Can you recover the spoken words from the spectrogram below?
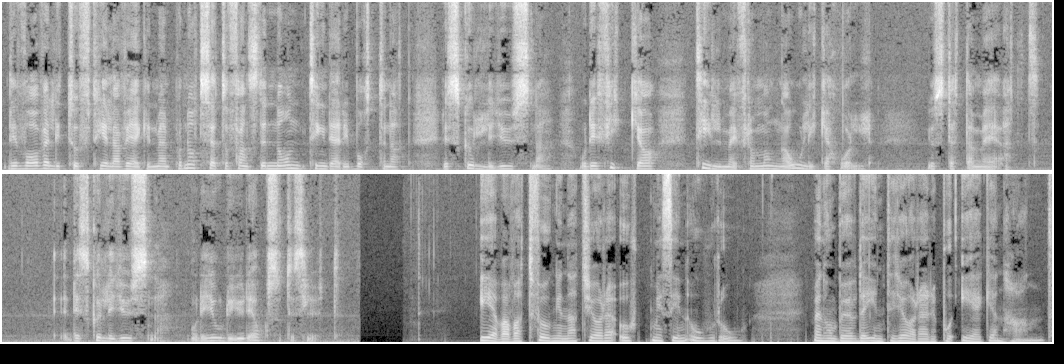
det var väldigt tufft hela vägen men på något sätt så fanns det någonting där i botten att det skulle ljusna. Och det fick jag till mig från många olika håll. Just detta med att det skulle ljusna. Och det gjorde ju det också till slut. Eva var tvungen att göra upp med sin oro men hon behövde inte göra det på egen hand.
